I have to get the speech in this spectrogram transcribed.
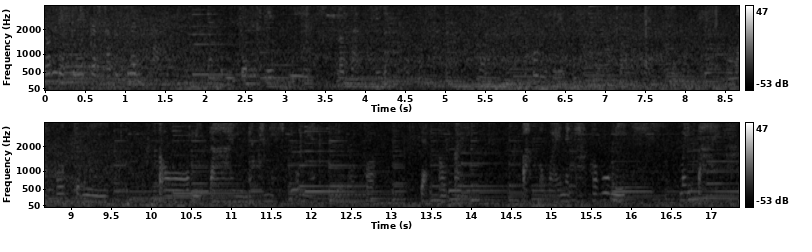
ต้นเล็กๆกันค่ะเพื่อนๆค่ะมีต้นเล็กๆที่เราตัดทิ้งบบต้นเล็กๆเพราะว่าเขาจะมีตอมีตาอยู่นะคะเนี่ยพวกนี้เดี๋ยวเราก็จะเอาไปปักเอาไว้นะคะ เพราะพวกนี้ไม่ตายค่ะ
